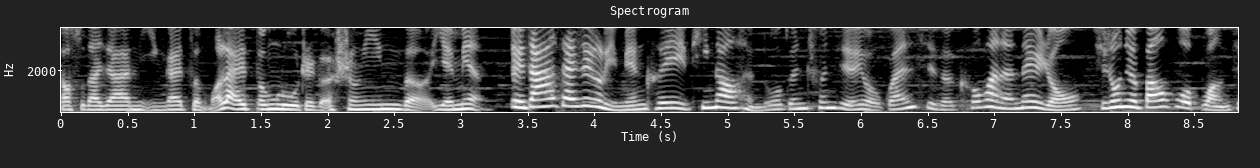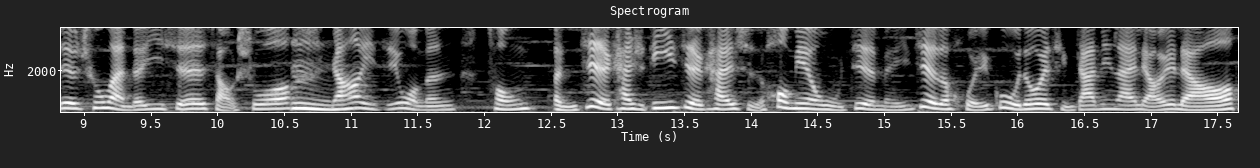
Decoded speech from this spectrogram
告诉大家你应该怎么来登录这个声音的页面。对，大家在这个里面可以听到很多跟春节有关系的科幻的内容，其中就包括往届春晚的一些小说，嗯然后以及我们从本届开始，第一届开始，后面五届每一届的回顾都会请嘉宾来聊一聊。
